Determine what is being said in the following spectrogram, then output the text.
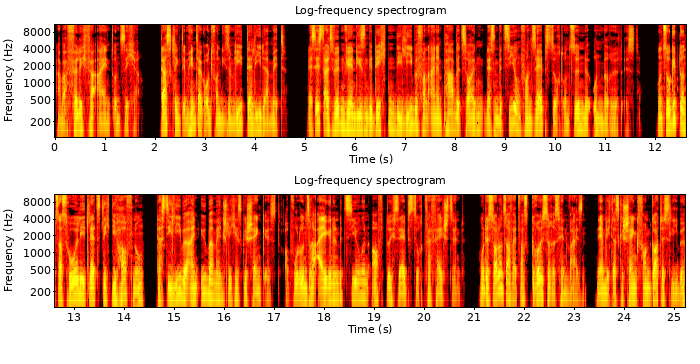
aber völlig vereint und sicher. Das klingt im Hintergrund von diesem Lied der Lieder mit. Es ist, als würden wir in diesen Gedichten die Liebe von einem Paar bezeugen, dessen Beziehung von Selbstsucht und Sünde unberührt ist. Und so gibt uns das Hohelied letztlich die Hoffnung, dass die Liebe ein übermenschliches Geschenk ist, obwohl unsere eigenen Beziehungen oft durch Selbstsucht verfälscht sind. Und es soll uns auf etwas Größeres hinweisen, nämlich das Geschenk von Gottes Liebe,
